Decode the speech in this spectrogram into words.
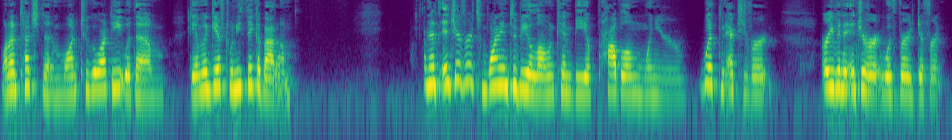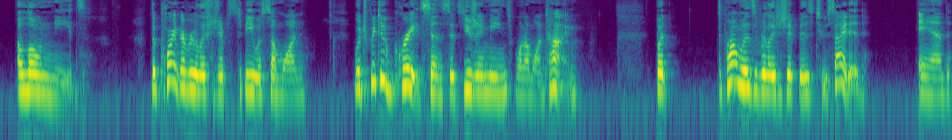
want to touch them, want to go out to eat with them, give them a gift when you think about them. And as introverts, wanting to be alone can be a problem when you're with an extrovert or even an introvert with very different alone needs. The point of a relationship is to be with someone, which we do great since it usually means one on one time. But the problem is the relationship is two sided. And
